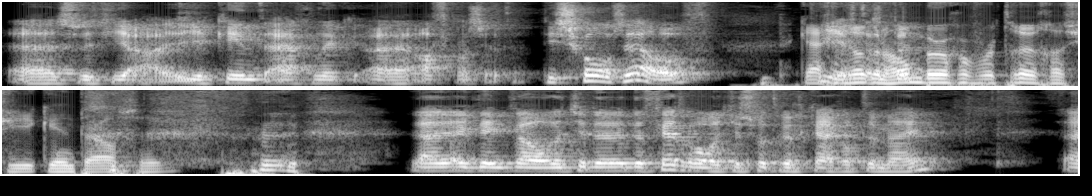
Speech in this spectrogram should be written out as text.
Uh, zodat je je kind eigenlijk uh, af kan zetten. Die school zelf. Krijg je er ook een hamburger voor terug als je je kind eraf zet? ja, ik denk wel dat je de, de vetrolletjes voor terugkrijgt op termijn. Uh,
